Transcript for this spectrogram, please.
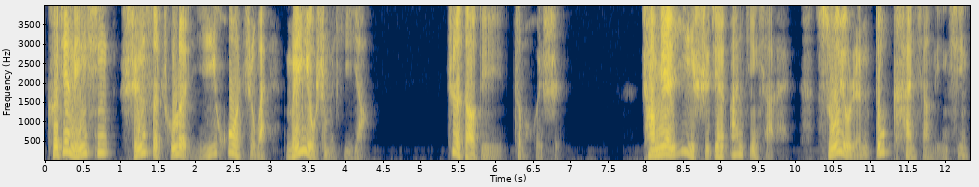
可见林星神色除了疑惑之外，没有什么异样。这到底怎么回事？场面一时间安静下来，所有人都看向林星。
